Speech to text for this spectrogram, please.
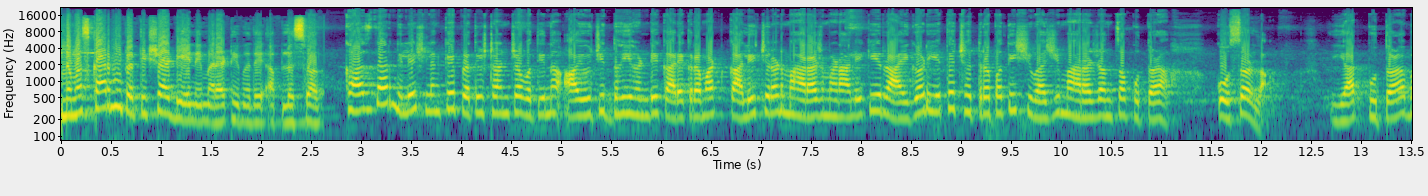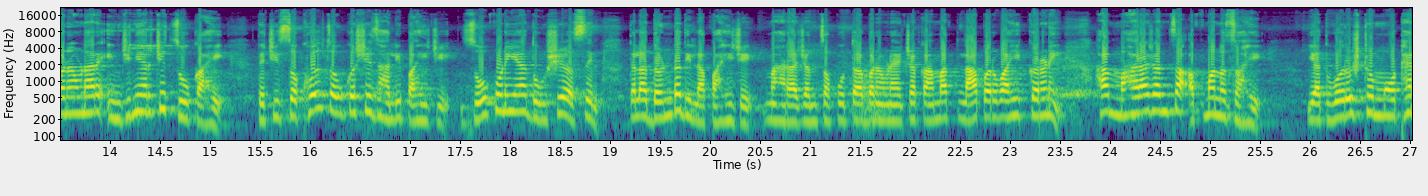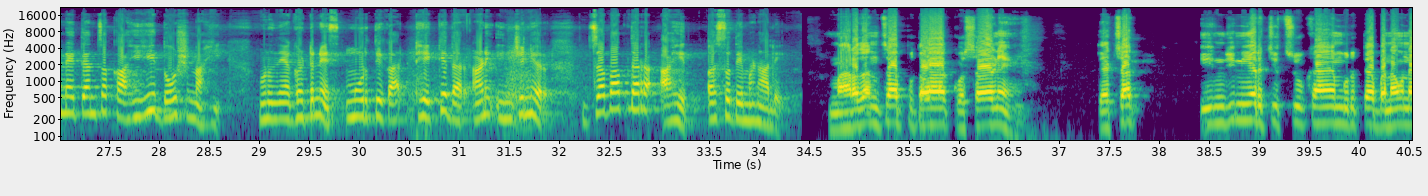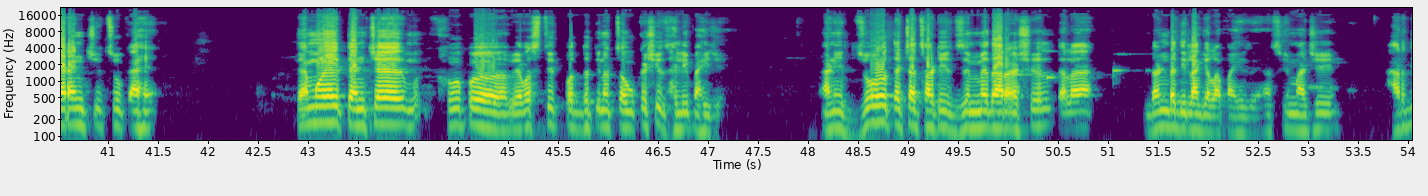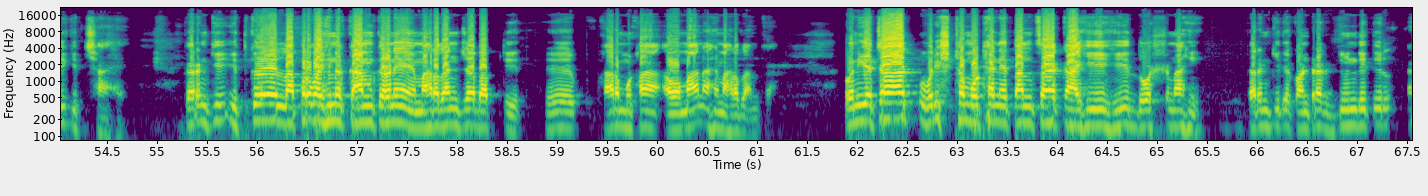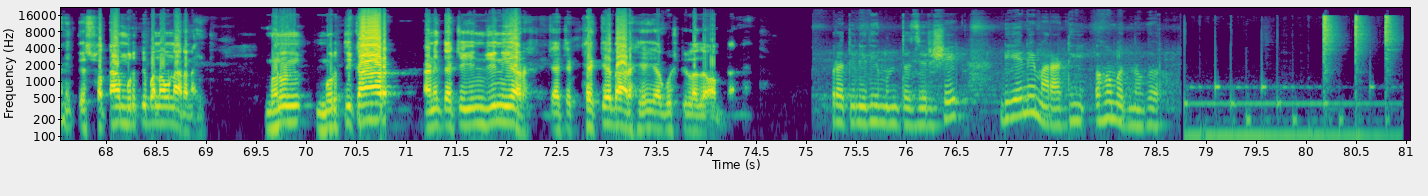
नमस्कार मी प्रतीक्षा डीएनए मराठीमध्ये आपलं स्वागत. खासदार निलेश लंके प्रतिष्ठानच्या वतीनं आयोजित दहीहंडी कार्यक्रमात कालीचरण महाराज म्हणाले की रायगड येथे छत्रपती शिवाजी महाराजांचा पुतळा कोसळला. यात पुतळा बनवणाऱ्या इंजिनियरची चूक आहे. त्याची सखोल चौकशी झाली पाहिजे. जो कोणी या दोषी असेल त्याला दंड दिला पाहिजे. महाराजांचा पुतळा बनवण्याच्या कामात लापरवाही करणे हा महाराजांचा अपमानच आहे. यात वरिष्ठ मोठ्या नेत्यांचा काहीही दोष नाही. म्हणून या घटनेस मूर्तिकार ठेकेदार आणि इंजिनियर जबाबदार आहेत असं ते म्हणाले. महाराजांचा पुतळा कोसळणे त्याच्यात इंजिनियरची चूक आहे मूर्त्या बनवणाऱ्यांची चूक आहे. त्यामुळे त्यांच्या खूप व्यवस्थित पद्धतीनं चौकशी झाली पाहिजे. आणि जो त्याच्यासाठी जिम्मेदार असेल त्याला दंड दिला गेला पाहिजे अशी माझी हार्दिक इच्छा आहे. कारण की इतकं लापरवाहीनं काम करणे महाराजांच्या बाबतीत हे फार मोठा अवमान आहे महाराजांचा. पण याच्यात वरिष्ठ मोठ्या नेत्यांचा काहीही दोष नाही. कारण की ते कॉन्ट्रॅक्ट देऊन देतील आणि ते स्वतः मूर्ती बनवणार नाहीत. म्हणून मूर्तिकार आणि त्याचे इंजिनियर त्याचे ठेकेदार हे या गोष्टीला जबाबदार आहेत प्रतिनिधी मुंतजीर शेख डीएनए मराठी अहमदनगर.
